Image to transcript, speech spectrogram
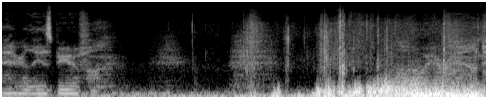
It really is beautiful. All the way around.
